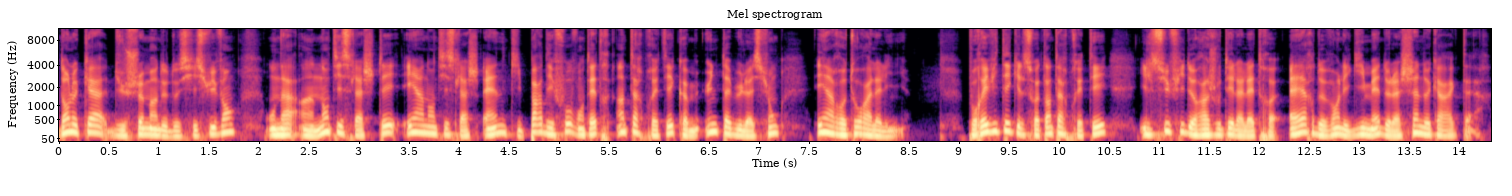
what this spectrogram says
Dans le cas du chemin de dossier suivant, on a un anti-t et un anti-n qui par défaut vont être interprétés comme une tabulation et un retour à la ligne. Pour éviter qu'ils soient interprétés, il suffit de rajouter la lettre R devant les guillemets de la chaîne de caractères.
